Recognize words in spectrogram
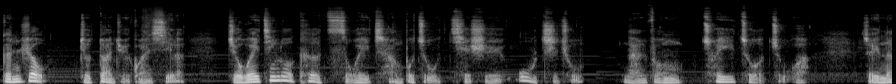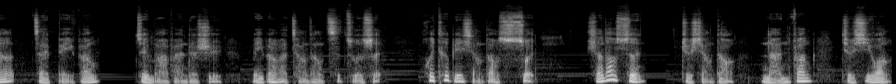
跟肉就断绝关系了。久为经络客，此味常不足，且是物之足。南风吹作竹啊，所以呢，在北方最麻烦的是没办法常常吃竹笋，会特别想到笋，想到笋就想到南方，就希望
